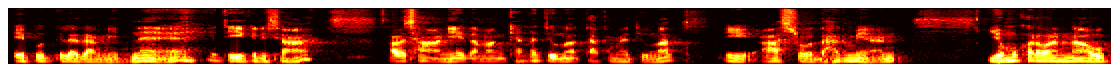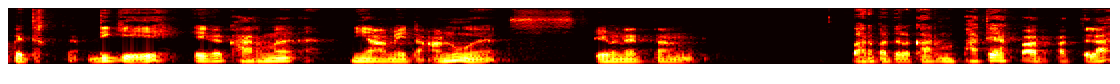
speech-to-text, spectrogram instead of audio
ඒ පුද්ගලයා දන්නේ නැහැ. ඉතින් ඒක නිසා අවසානයේ Taman කැමති වුණත් අකමැති වුණත් ඒ ආශ්‍රව ධර්මයන් යොමු කරවන්නා වූ පෙත දිගේ ඒක කර්ම නියාමයට අනුව එහෙම නැත්නම් බරපතල කර්ම පතයක් වඩපත් වෙලා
